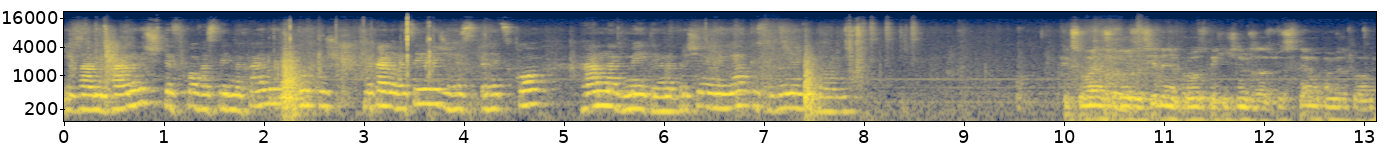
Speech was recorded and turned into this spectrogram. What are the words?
Іван Іванович, Штевко Василь Михайлович, Буркуш Михайло Васильович, Гецько Ганна Дмитрівна. Причини неявки суду невідомі. Фіксування судового засідання проводить технічним засобом системи камертону.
